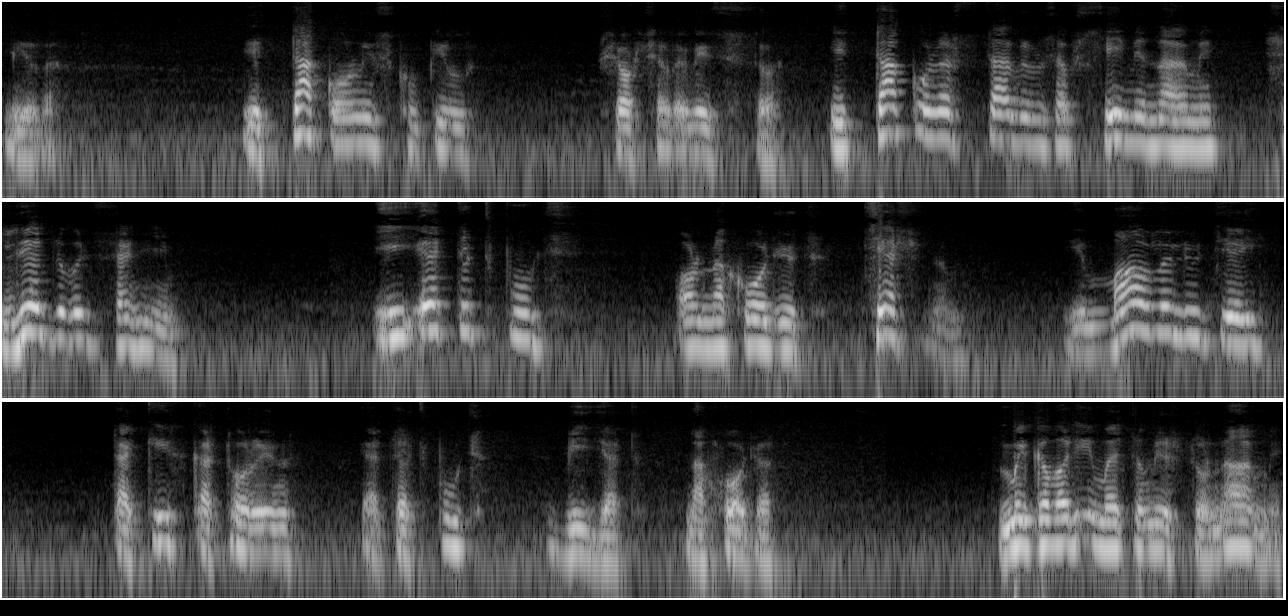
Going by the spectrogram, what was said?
мира. И так он искупил все человечество. И так он оставил за всеми нами следовать за ним. И этот путь он находит честным, и мало людей, таких, которые этот путь видят, находят. Мы говорим это между нами,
